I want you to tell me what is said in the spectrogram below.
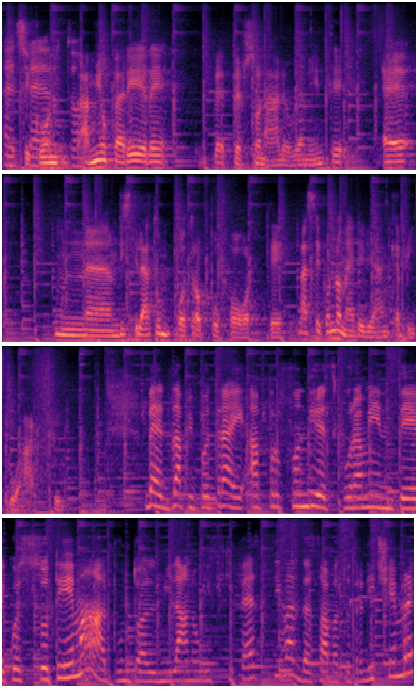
Eh, Secondo, certo. A mio parere personale, ovviamente, è un, un distillato un po' troppo forte, ma secondo me devi anche abituarti. Beh, Zappi, potrai approfondire sicuramente questo tema appunto al Milano Whisky Festival da sabato 3 dicembre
